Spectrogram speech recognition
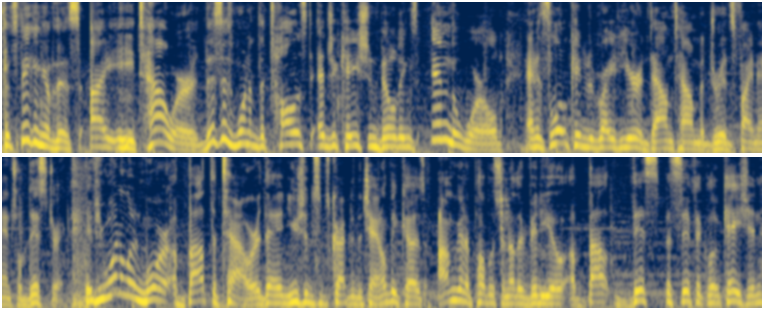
But speaking of this IE Tower, this is one of the tallest education buildings in the world, and it's located right here in downtown Madrid's financial district. If you want to learn more about the tower, then you should subscribe to the channel because I'm going to publish another video about this specific location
